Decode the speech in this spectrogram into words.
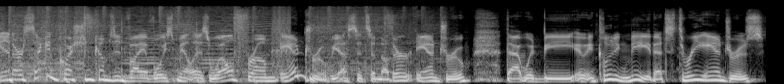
And our second question comes in via voicemail as well from Andrew. Yes, it's another Andrew. That would be, including me, that's three Andrews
